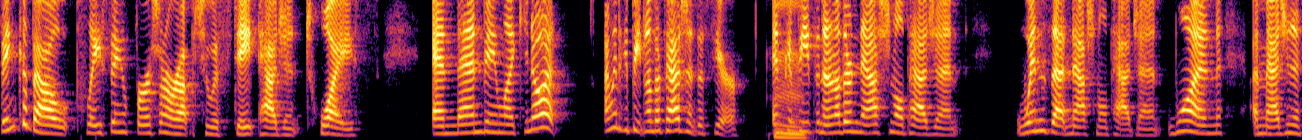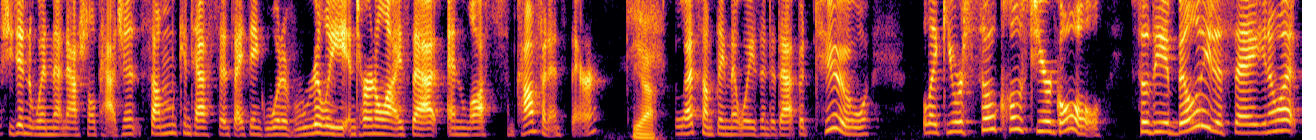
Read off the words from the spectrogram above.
think about placing first runner up to a state pageant twice and then being like, you know what? I'm going to compete in another pageant this year and hmm. competes in another national pageant, wins that national pageant. One, imagine if she didn't win that national pageant. Some contestants, I think, would have really internalized that and lost some confidence there. Yeah. So that's something that weighs into that. But two, like you're so close to your goal. So the ability to say, you know what,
